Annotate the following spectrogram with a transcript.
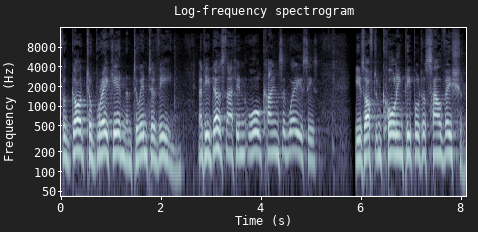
for God to break in and to intervene? And He does that in all kinds of ways. He's, he's often calling people to salvation.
